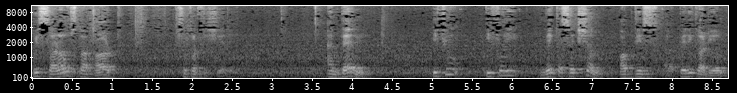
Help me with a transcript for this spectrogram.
which surrounds the heart superficially. And then, if you, if I make a section of this uh, pericardium,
